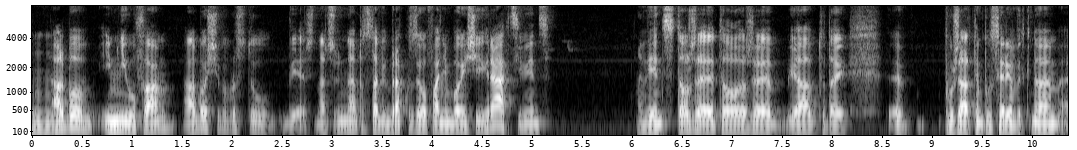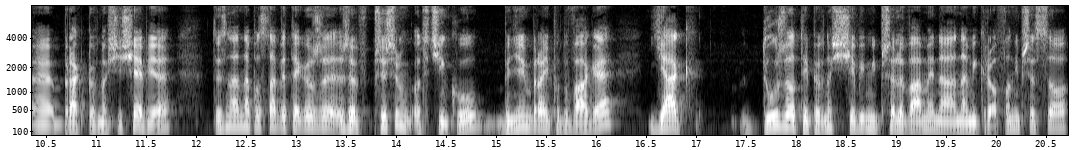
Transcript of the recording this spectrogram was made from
Mhm. albo im nie ufam, albo się po prostu, wiesz, znaczy na podstawie braku zaufania boję się ich reakcji, więc, więc to, że, to, że ja tutaj e, pół żartem, pół serio wytknąłem e, brak pewności siebie, to jest na, na podstawie tego, że, że w przyszłym odcinku będziemy brali pod uwagę, jak dużo tej pewności siebie mi przelewamy na, na mikrofon i przez co,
